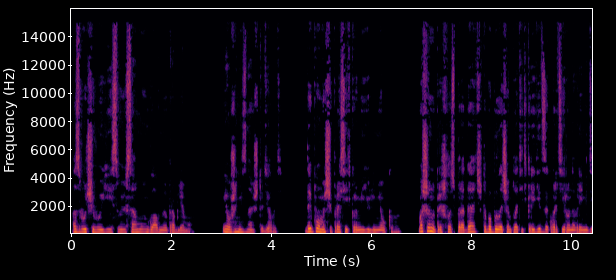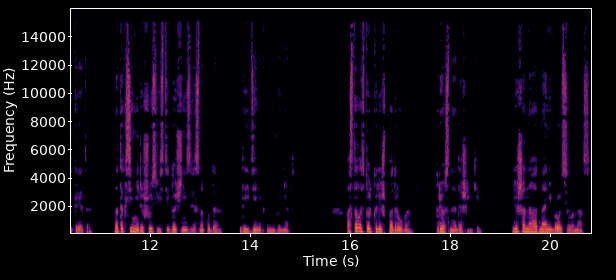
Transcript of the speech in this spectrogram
Озвучиваю ей свою самую главную проблему. Я уже не знаю, что делать. Да и помощи просить, кроме Юли, не у кого. Машину пришлось продать, чтобы было чем платить кредит за квартиру на время декрета. На такси не решусь вести дочь неизвестно куда. Да и денег на него нет. Осталась только лишь подруга, крестная Дашеньки. Лишь она одна не бросила нас.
